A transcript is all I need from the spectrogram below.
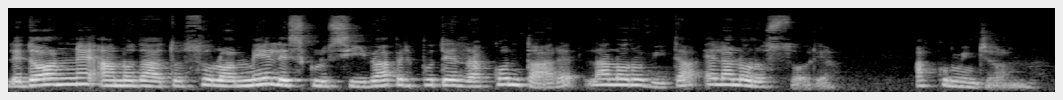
Le donne hanno dato solo a me l'esclusiva per poter raccontare la loro vita e la loro storia. Accominciamo.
